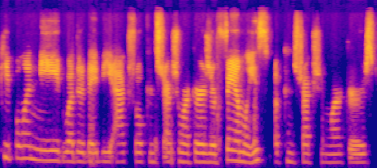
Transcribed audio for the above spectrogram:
people in need whether they be actual construction workers or families of construction workers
